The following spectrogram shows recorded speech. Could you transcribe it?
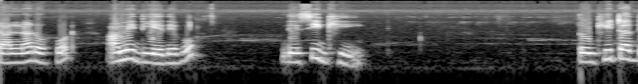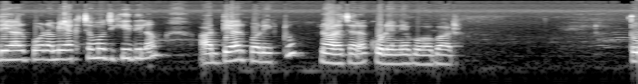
ডালনার ওপর আমি দিয়ে দেব দেশি ঘি। তো ঘিটা দেওয়ার পর আমি এক চামচ ঘি দিলাম, আর দেওয়ার পর একটু নাড়াচাড়া করে নেব আবার। তো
